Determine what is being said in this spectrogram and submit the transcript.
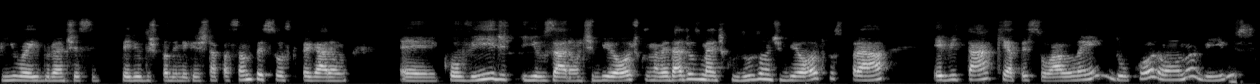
viu aí durante esse período de pandemia que a gente está passando, pessoas que pegaram é, Covid e usaram antibióticos. Na verdade, os médicos usam antibióticos para evitar que a pessoa, além do coronavírus,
